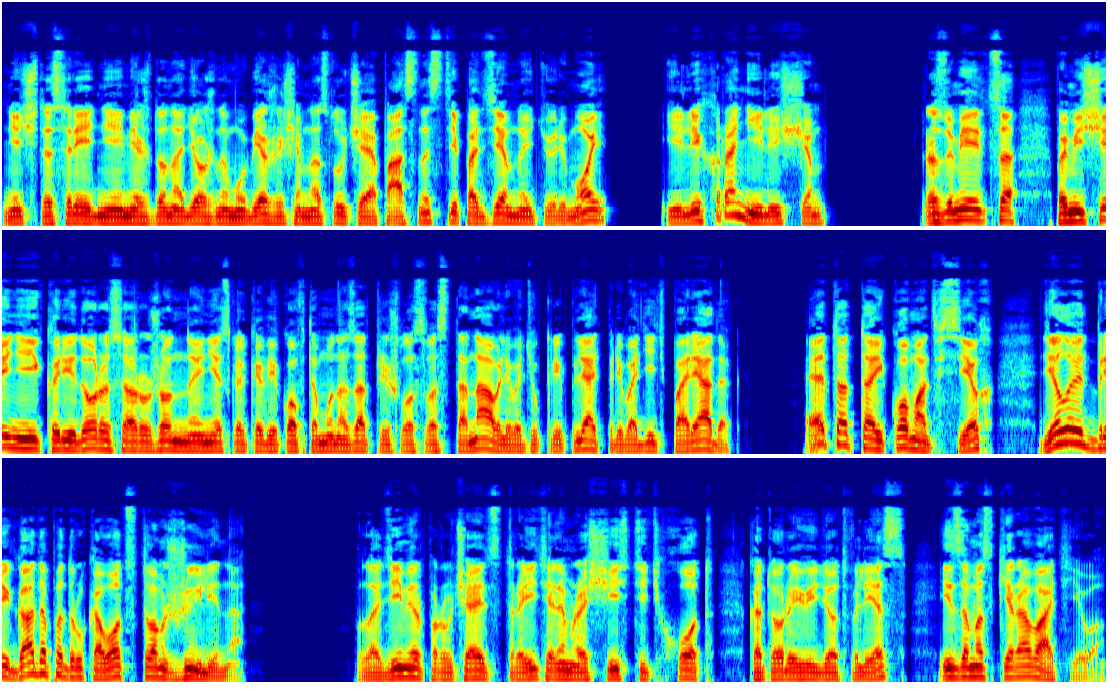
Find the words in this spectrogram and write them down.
нечто среднее между надежным убежищем на случай опасности, подземной тюрьмой или хранилищем. Разумеется, помещения и коридоры, сооруженные несколько веков тому назад, пришлось восстанавливать, укреплять, приводить в порядок. Это тайком от всех делает бригада под руководством Жилина. Владимир поручает строителям расчистить ход, который ведет в лес, и замаскировать его.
